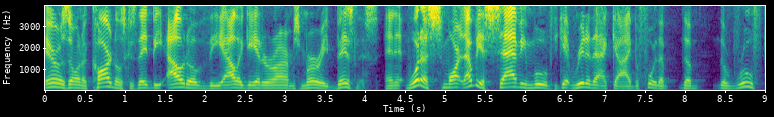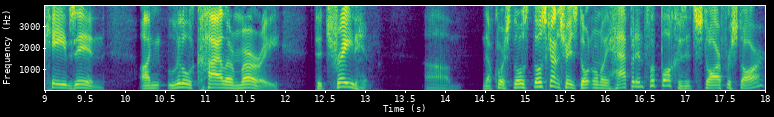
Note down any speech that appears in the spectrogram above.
Arizona Cardinals because they'd be out of the Alligator Arms Murray business. And it, what a smart that would be a savvy move to get rid of that guy before the the the roof caves in on little Kyler Murray to trade him. Um, now, of course, those those kind of trades don't normally happen in football because it's star for star,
